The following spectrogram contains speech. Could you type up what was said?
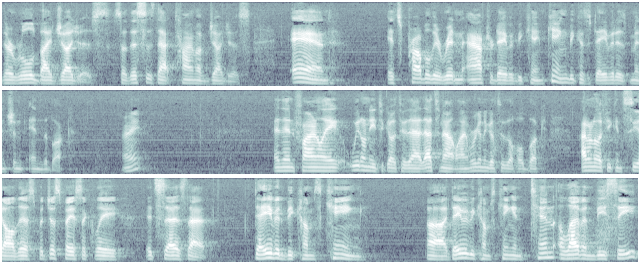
they're ruled by judges. So this is that time of judges. And it's probably written after David became king because David is mentioned in the book. Right? And then finally, we don't need to go through that. That's an outline. We're going to go through the whole book. I don't know if you can see all this, but just basically, it says that David becomes king. Uh, David becomes king in 1011 BC.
